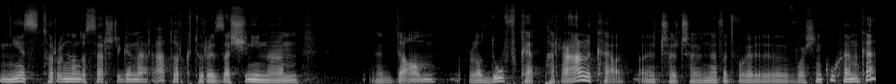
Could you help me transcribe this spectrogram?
nie jest trudno dostarczyć generator, który zasili nam e, dom, lodówkę, pralkę, e, czy, czy nawet właśnie kuchenkę,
